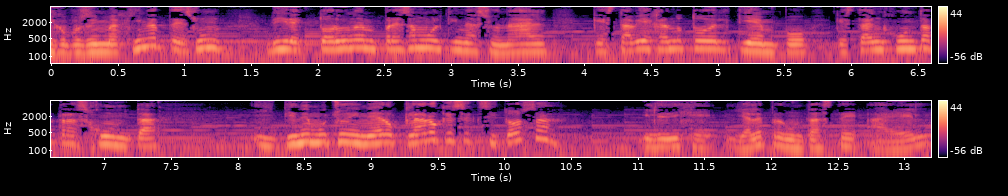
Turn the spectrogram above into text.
dijo, pues imagínate, es un director de una empresa multinacional que está viajando todo el tiempo, que está en junta tras junta, y tiene mucho dinero, claro que es exitosa. Y le dije, ¿ya le preguntaste a él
